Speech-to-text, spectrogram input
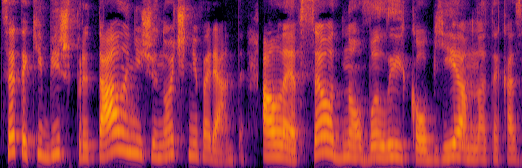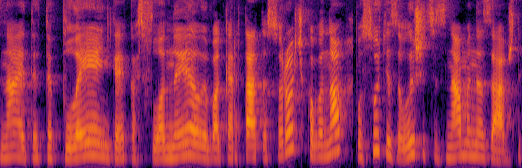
це такі більш приталені жіночні варіанти, але все одно велика, об'ємна, така, знаєте, тепленька, якась фланелева картата сорочка, вона по суті залишиться з нами назавжди.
